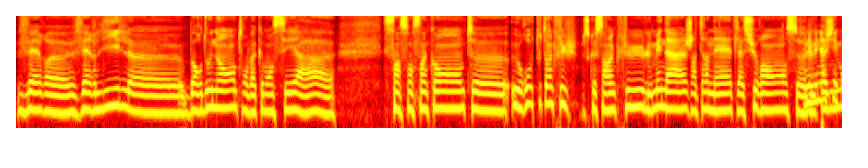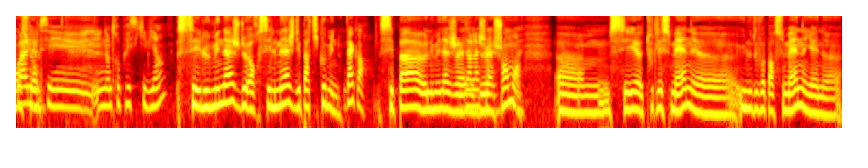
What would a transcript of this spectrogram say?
vers euh, vers Lille, Bordeaux-Nantes, on va commencer à 550 euros tout inclus, parce que ça inclut le ménage, internet, l'assurance, le, le ménage c'est quoi Donc c'est une entreprise qui vient C'est le ménage de, c'est le ménage des parties communes. D'accord. C'est pas le ménage Dans de la chambre. C'est toutes les semaines, une ou deux fois par semaine, il y a une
